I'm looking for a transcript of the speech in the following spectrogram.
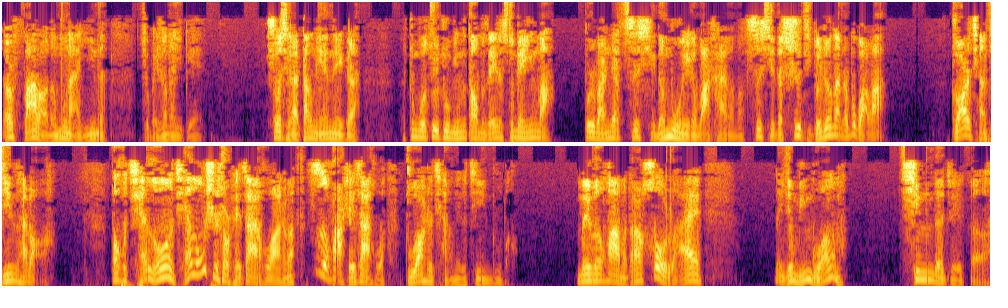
而法老的木乃伊呢就被扔到一边。说起来，当年那个中国最著名的盗墓贼是孙殿英吧？不是把人家慈禧的墓也给挖开了吗？慈禧的尸体就扔在那不管了，主要是抢金银财宝啊。包括乾隆，乾隆是时候谁在乎啊？什么字画谁在乎啊？主要是抢那个金银珠宝，没文化嘛。当然后来那已经民国了嘛，清的这个。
